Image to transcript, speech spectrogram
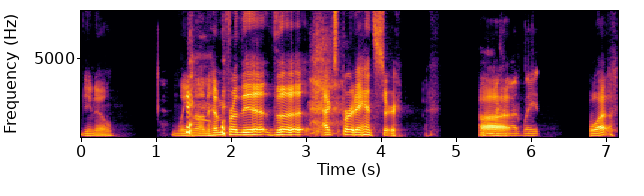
you know, lean on him for the the expert answer. Oh my Uh, god, wait. What?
